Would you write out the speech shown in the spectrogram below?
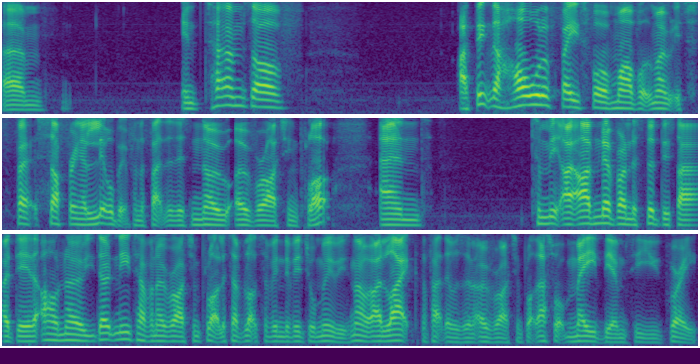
Um in terms of I think the whole of Phase Four of Marvel at the moment is suffering a little bit from the fact that there's no overarching plot, and to me, I, I've never understood this idea that oh no, you don't need to have an overarching plot. Let's have lots of individual movies. No, I like the fact there was an overarching plot. That's what made the MCU great,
